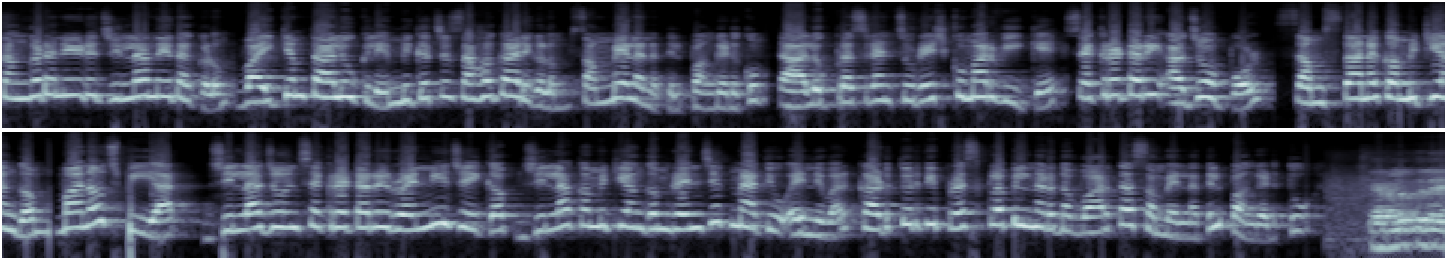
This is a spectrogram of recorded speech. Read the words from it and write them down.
സംഘടനയുടെ ജില്ലാ നേതാക്കളും വൈക്കം താലൂക്കിലെ മികച്ച സഹകാരികളും സമ്മേളനത്തിൽ പങ്കെടുക്കും. Taluk president Suresh Kumar V K secretary Ajo Paul സംസ്ഥാന കമ്മിറ്റി അംഗം മനോജ് പി ആർ ജില്ലാ ജോയിന്റ് സെക്രട്ടറി റെന്നി ജേക്കബ് ജില്ലാ കമ്മിറ്റി അംഗം രഞ്ജിത് മാത്യു എന്നിവർ കടുത്തുരുത്തി പ്രസ് ക്ലബിൽ നടന്ന വാർത്താ സമ്മേളനത്തിൽ പങ്കെടുത്തു. കേരളത്തിലെ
